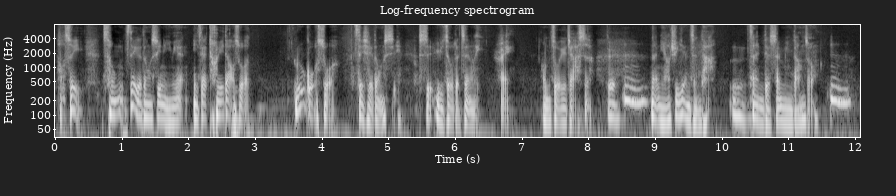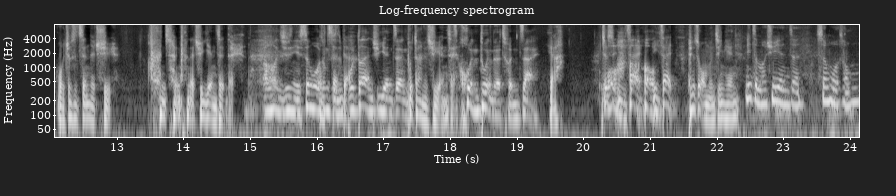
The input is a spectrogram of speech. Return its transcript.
好，所以从这个东西里面，你再推到说，如果说这些东西是宇宙的真理，哎，我们做一个假设，对，嗯，那你要去验证它。嗯，在你的生命当中，嗯，我就是真的去很诚恳的去验证的人。然后，就是你生活中真的。不断去验证，不断的去验证。混沌的存在。呀。就是你在你在，比如说我们今天你怎么去验证？生活中？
